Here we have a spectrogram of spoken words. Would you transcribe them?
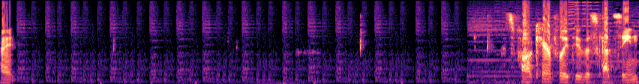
Right. Let's follow carefully through this cutscene.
